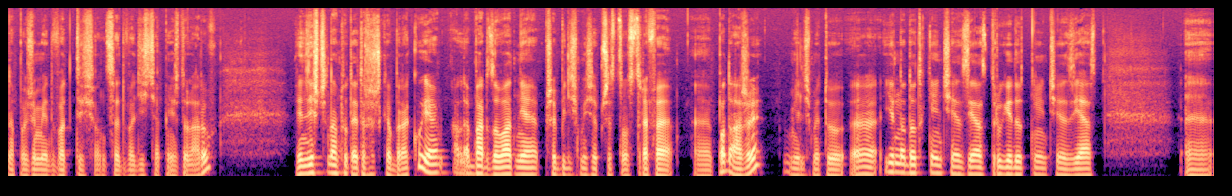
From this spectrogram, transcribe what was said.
na poziomie 2025 dolarów. Więc jeszcze nam tutaj troszeczkę brakuje, ale bardzo ładnie przebiliśmy się przez tą strefę e, podaży. Mieliśmy tu e, jedno dotknięcie, zjazd, drugie dotknięcie, zjazd. E,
